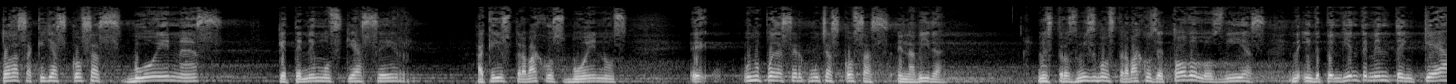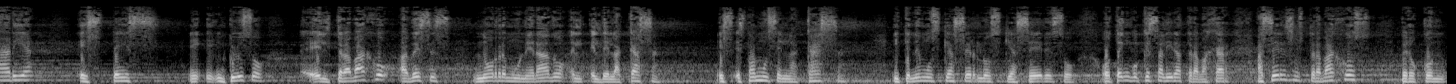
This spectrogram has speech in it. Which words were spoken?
todas aquellas cosas buenas que tenemos que hacer, aquellos trabajos buenos. Eh, uno puede hacer muchas cosas en la vida, nuestros mismos trabajos de todos los días, independientemente en qué área estés, e, e incluso el trabajo a veces no remunerado, el, de la casa. Estamos en la casa y tenemos que hacer los quehaceres o, o tengo que salir a trabajar, hacer esos trabajos, pero con,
